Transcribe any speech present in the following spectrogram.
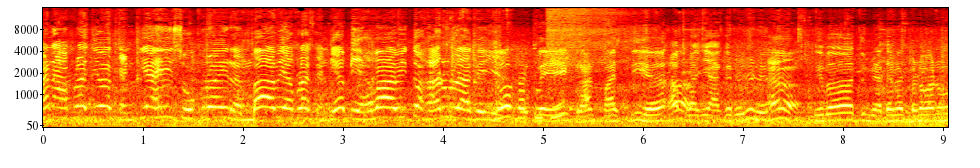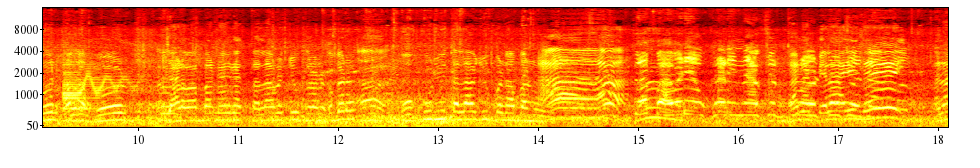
અને આપણા જેવા ઘંટિયા હી છોકરો એ રમવા આવી આપણા ઘંટિયા બેહવા આવી તો સારું લાગે એટલે એક ગ્રાન્ડ પાસથી આપણા જે આગળ રહ્યું ને એ બધું મેદાન બનવાનું હોય ને ઝાડ વાવવાના હોય ને કેવું કરવાનું ખબર? હે? તલાવ જેવું બનાવવાનું. હા તો બાવળે ઉખાડી નાખશો અને પેલા એ નહીં. અને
